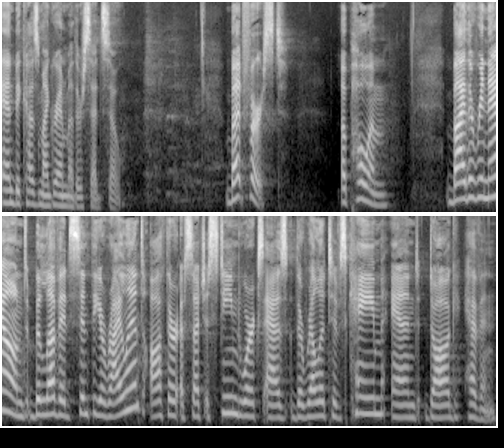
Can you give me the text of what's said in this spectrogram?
and because my grandmother said so. But first, a poem by the renowned, beloved Cynthia Rylant, author of such esteemed works as The Relatives Came and Dog Heaven.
